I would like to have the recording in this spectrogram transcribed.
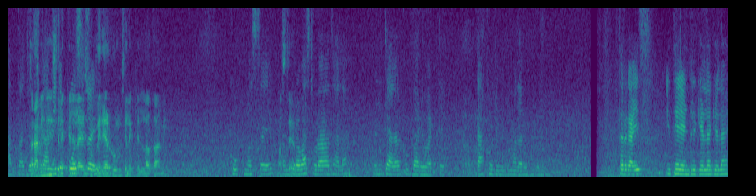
आता तर जस्ट आम्ही जे आम्ही सिलेक्ट केलेला आहे सुपेरियर रूम सिलेक्ट केलेला होता आम्ही. खूप मस्त आहे. मस्त पण आहे. प्रवास थोडा झाला. पण त्याला खूप भारी वाटते. दाखवते मी तुम्हाला रूम तर गाईज इथे एंट्री केल्या गेलाय.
